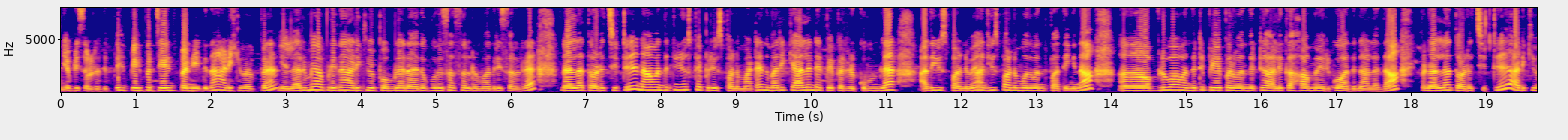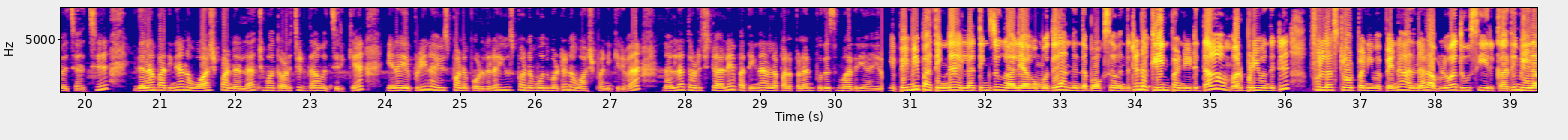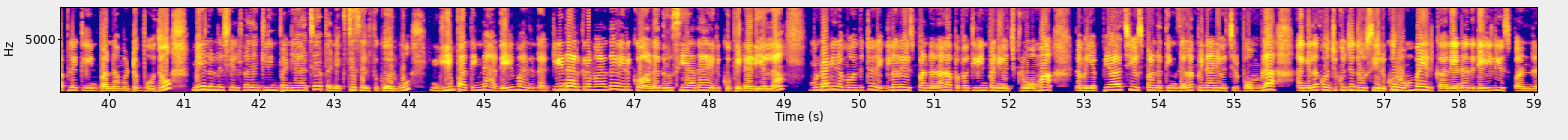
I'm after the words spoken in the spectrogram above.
எப்படி சொல்கிறது பேப்பர் சேஞ்ச் பண்ணிட்டு தான் அடுக்கி வைப்பேன். எல்லாருமே அப்படி தான் அடுக்கி வைப்போம்ல. நான் ஏதோ புதுசாக சொல்கிற மாதிரி சொல்கிறேன் நல்லா தொடச்சிட்டு நான் வந்துட்டு நியூஸ் பேப்பர் யூஸ் பண்ண மாட்டேன். இந்த மாதிரி கேலண்டர் பேப்பர் இருக்கும்ல அது யூஸ் பண்ணுவேன். அது யூஸ் பண்ணும்போது வந்து பார்த்திங்கன்னா அவ்வளோவா வந்துட்டு பேப்பர் வந்துட்டு அழுக்காகாமல் இருக்கும். அதனால தான் இப்போ நல்லா தொடச்சிட்டு அடுக்கி வச்சாச்சு. இதெல்லாம் பார்த்திங்கன்னா நான் வாஷ் பண்ணலை. சும்மா தொடச்சிட்டு தான் வச்சுருக்கேன். ஏன்னா எப்படியும் நான் யூஸ் பண்ண போகிறதில்ல யூஸ் பண்ணும்போது மட்டும் நான் வாஷ் பண்ணிக்கிடுவேன் நல்லா தொடச்சிட்டாலே பார்த்திங்கன்னா நல்லா பளபளன்னு புதுசு மாதிரி ஆயிரும். எப்பயுமே பார்த்திங்கன்னா எல்லா திங்ஸும் காலி ஆகும்போது அந்தந்த பாக்ஸை வந்துட்டு நான் க்ளீன் பண்ணிட்டு தான் மறுபடியும் வந்துட்டு ஃபுல்லாக ஸ்டோர் பண்ணி வைப்பேன்னா அதனால் அவ்வளோவா தூசி இருக்காது. மேலாப்பில் க்ளீன் பண்ணால் மட்டும் போதும். மேலுள்ள ஷெல்ஃபெல்லாம் க்ளீன் பண்ணியாச்சு? அப்போ நெக்ஸ்ட்டு செல்ஃபுக்கு வருவோம். இங்கேயும் பார்த்திங்கன்னா அதே மாதிரி தான் க்ளீனாக இருக்கிற மாதிரி தான் இருக்கும். ஆனால் தூசியாக தான் இருக்கும் பின்னாடி எல்லாம் முன்னாடி நம்ம வந்துட்டு ரெகுலர் ரெகுலராக யூஸ் பண்ணுறதுனால அப்பப்போ க்ளீன் பண்ணி வச்சுக்கிடுவோமா? நம்ம எப்பயாச்சும் யூஸ் பண்ணுற திங்ஸ் எல்லாம் பின்னாடி வச்சுருப்போம்ல அங்கெல்லாம் கொஞ்சம் கொஞ்சம் தூசி இருக்கும். ரொம்ப இருக்காது. ஏன்னா இது டெய்லி யூஸ் பண்ணுற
